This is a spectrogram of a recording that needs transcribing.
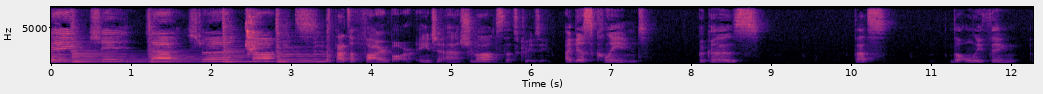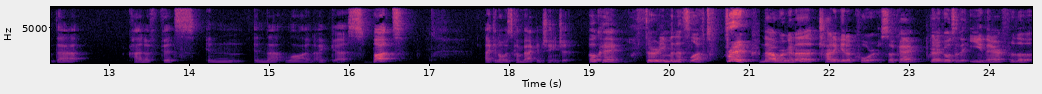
ancient astronauts. That's a fire bar. Ancient astronauts? That's crazy. I guess claimed because that's the only thing that kind of fits in in that line, I guess. But I can always come back and change it. Okay, 30 minutes left. Frick! Now we're gonna try to get a chorus, okay? We're gonna go to the E there for the...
